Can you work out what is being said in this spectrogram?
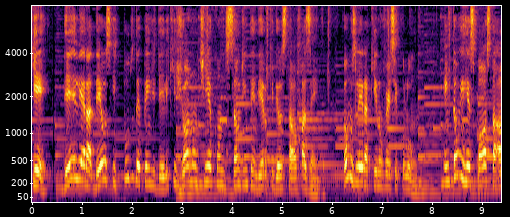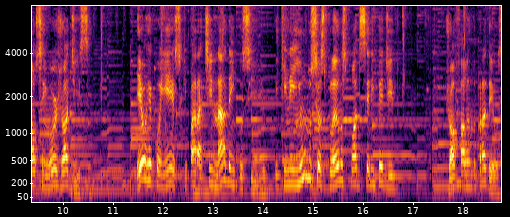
que dele era Deus e tudo depende dele, que Jó não tinha condição de entender o que Deus estava fazendo. Vamos ler aqui no versículo 1. Então, em resposta ao Senhor, Jó disse: Eu reconheço que para ti nada é impossível e que nenhum dos seus planos pode ser impedido. Jó falando para Deus:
